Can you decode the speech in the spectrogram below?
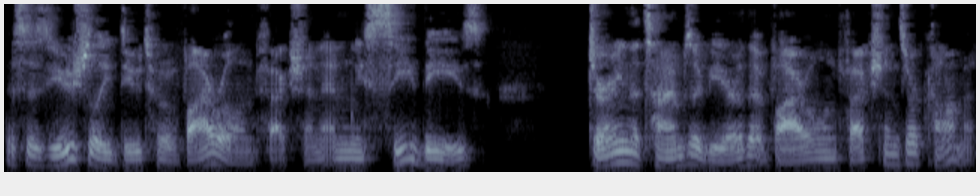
This is usually due to a viral infection, and we see these during the times of year that viral infections are common.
